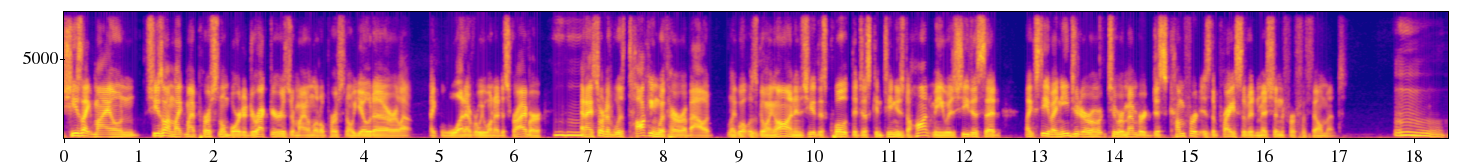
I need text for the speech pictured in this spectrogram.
She's like my own, she's on like my personal board of directors or my own little personal Yoda or like, like whatever we want to describe her Mhm. and I sort of was talking with her about like what was going on, and she had this quote that just continues to haunt me. Was she just said, like Steve, I need you to to remember, discomfort is the price of admission for fulfillment. Mm.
